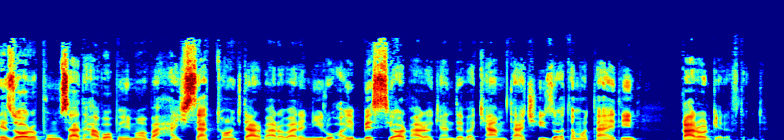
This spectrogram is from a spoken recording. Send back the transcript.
1500 هواپیما و 800 تانک در برابر نیروهای بسیار پراکنده و کم تجهیزات متحدین قرار گرفته بودند.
